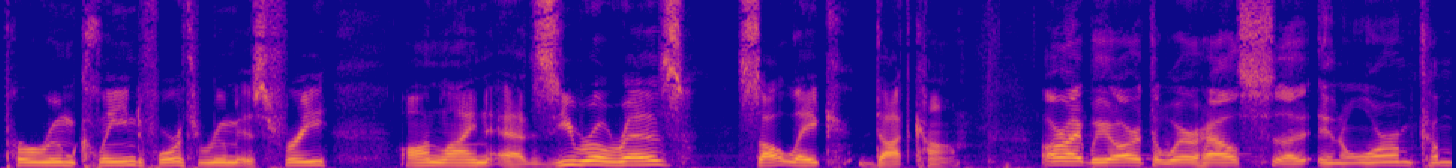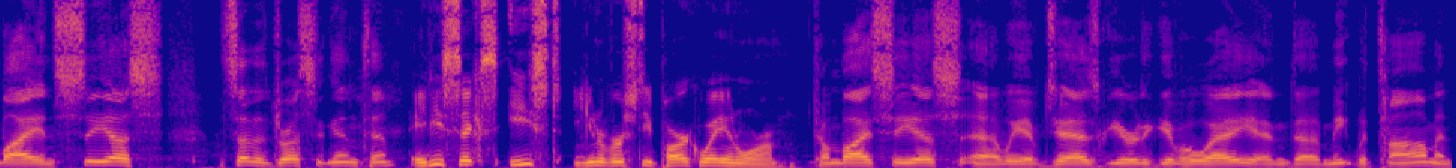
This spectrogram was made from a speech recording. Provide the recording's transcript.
per room cleaned. Fourth room is free. Online at zeroresaltlake.com. All right, we are at the warehouse uh, in Orem. Come by and see us. What's that address again, Tim? 86 East University Parkway in Orem. Come by, see us. Uh, we have jazz gear to give away and uh, meet with Tom and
